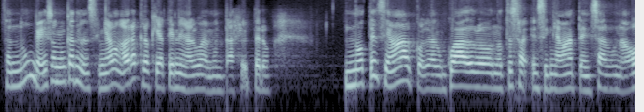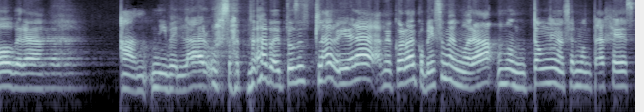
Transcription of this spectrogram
O sea, nunca, eso nunca nos enseñaban. Ahora creo que ya tienen algo de montaje, pero no te enseñaban a colgar un cuadro, no te enseñaban a tensar una obra, a nivelar, o sea, nada. Entonces, claro, yo era, me acuerdo al comienzo me demoraba un montón en hacer montajes,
